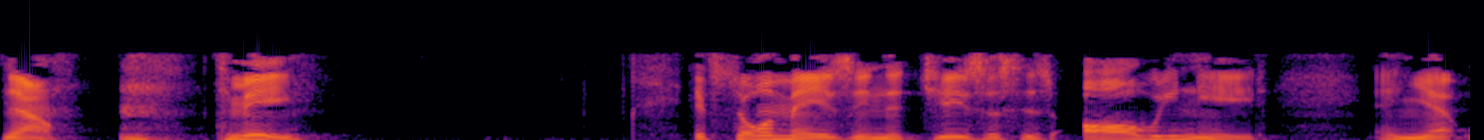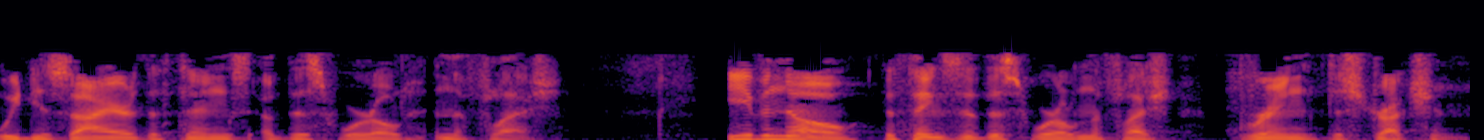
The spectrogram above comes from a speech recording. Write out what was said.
Now, to me, it's so amazing that Jesus is all we need, and yet we desire the things of this world and the flesh, even though the things of this world and the flesh bring destruction.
